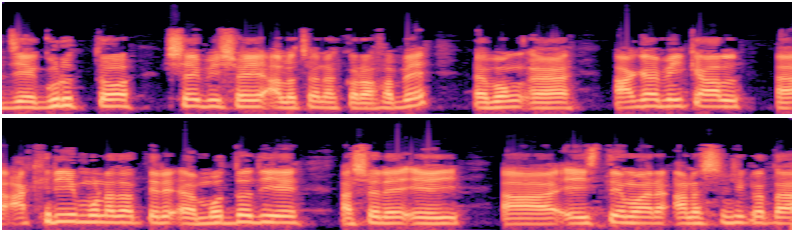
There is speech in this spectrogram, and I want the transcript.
যে গুরুত্ব সে বিষয়ে আলোচনা করা হবে এবং আগামীকাল আখিরি মোনাজাতের মধ্য দিয়ে আসলে এই ইস্তেমার আনুষ্ঠানিকতা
